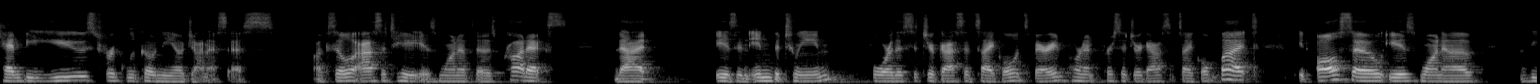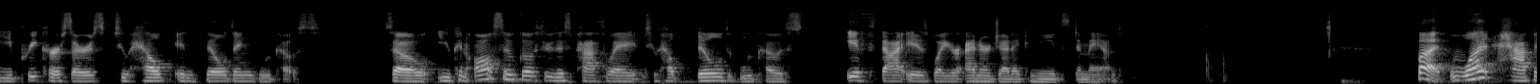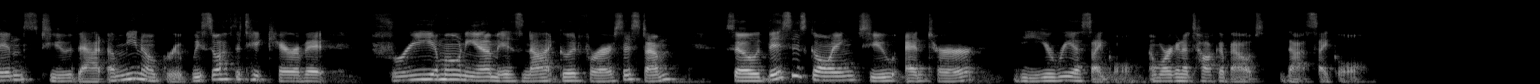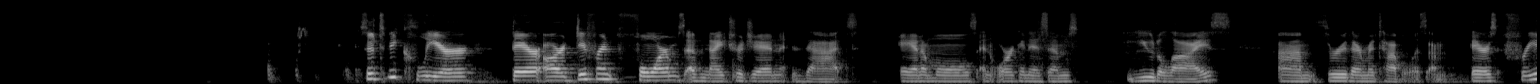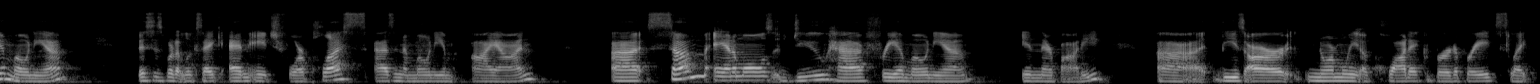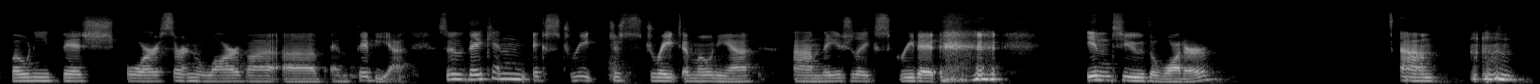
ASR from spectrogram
can be used for gluconeogenesis. Oxaloacetate is one of those products that is an in between for the citric acid cycle. It's very important for citric acid cycle, but it also is one of the precursors to help in building glucose. So you can also go through this pathway to help build glucose if that is what your energetic needs demand. But what happens to that amino group? We still have to take care of it. Free ammonium is not good for our system. So this is going to enter the urea cycle, and we're going to talk about that cycle. So to be clear, there are different forms of nitrogen that animals and organisms utilize um, through their metabolism. There's free ammonia. This is what it looks like, NH4 plus as an ammonium ion. Uh, some animals do have free ammonia in their body. Uh, these are normally aquatic vertebrates like bony fish or certain larvae of amphibia. So they can excrete just straight ammonia. Um, they usually excrete it into the water. Um,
